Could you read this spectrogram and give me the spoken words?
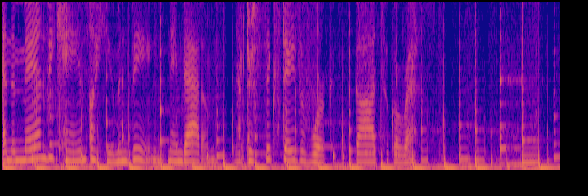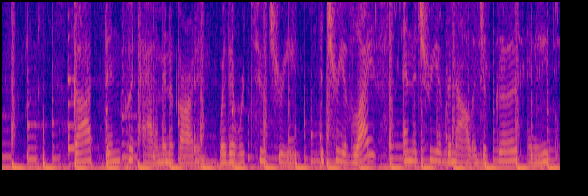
And the man became a human being named Adam. After six days of work, God took a rest. God then put Adam in a garden where there were two trees the tree of life and the tree of the knowledge of good and evil.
